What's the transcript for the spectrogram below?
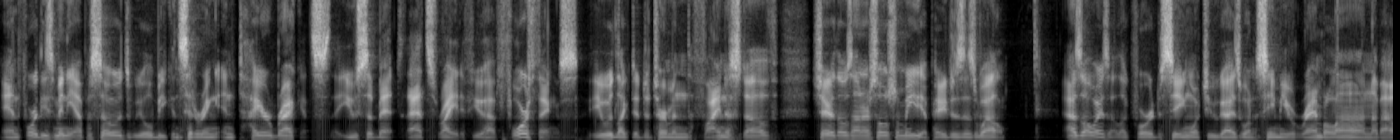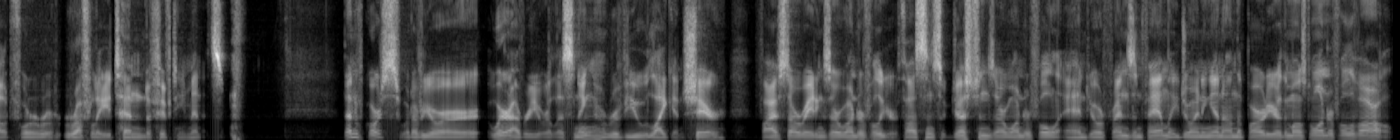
And for these mini episodes, we will be considering entire brackets that you submit. That's right, if you have four things you would like to determine the finest of, share those on our social media pages as well. As always, I look forward to seeing what you guys want to see me ramble on about for roughly 10 to 15 minutes. Then, of course, whatever you are, wherever you are listening, review, like, and share. Five star ratings are wonderful, your thoughts and suggestions are wonderful, and your friends and family joining in on the party are the most wonderful of all.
